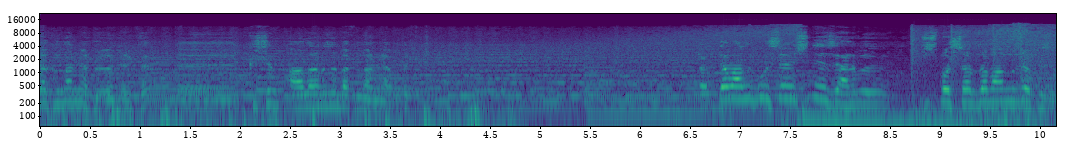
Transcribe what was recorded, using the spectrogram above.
Bakımlarını yapıyoruz öncelikle. Ee, kışın ağlarımızın bakımlarını yaptık. Devamlı bu işlerin içindeyiz yani. Bu, hiç boş zamanımız yok bizim.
